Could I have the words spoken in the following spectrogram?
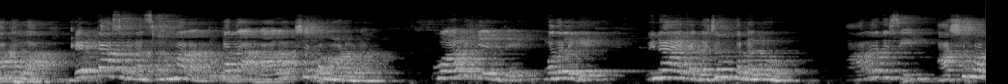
ಅಥವಾ ಬೆಟ್ಟಾಸುರನ ಸಂಹಾರ, ಕಥಾ, ಕಾಲಕ್ಷೇಪ ಮಾಡೋಣ. ವಾಡಿಕೆಯಂತೆ ವಿನಾಯಕ ಗಜಮುಖನನ್ನು ಆರಾಧಿಸಿ ಆಶೀರ್ವಾದ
